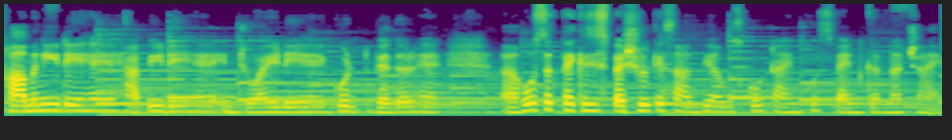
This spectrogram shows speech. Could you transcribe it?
harmony day है हैप्पी डे है इंजॉय डे है गुड वेदर है। हो सकता है किसी स्पेशल के साथ भी आप उसको टाइम को स्पेंड करना चाहें।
